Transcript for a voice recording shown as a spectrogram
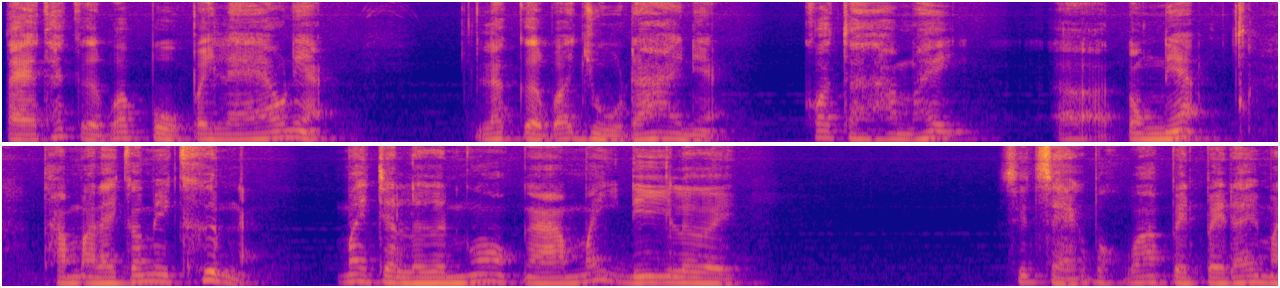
แต่ถ้าเกิดว่าปลูกไปแล้วเนี่ยแล้วเกิดว่าอยู่ได้เนี่ยก็จะทำให้ตรงเนี้ยทำอะไรก็ไม่ขึ้นอะไม่เจริญงอกงามไม่ดีเลย สินแสก็บอกว่าเป็นไปได้ไหม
